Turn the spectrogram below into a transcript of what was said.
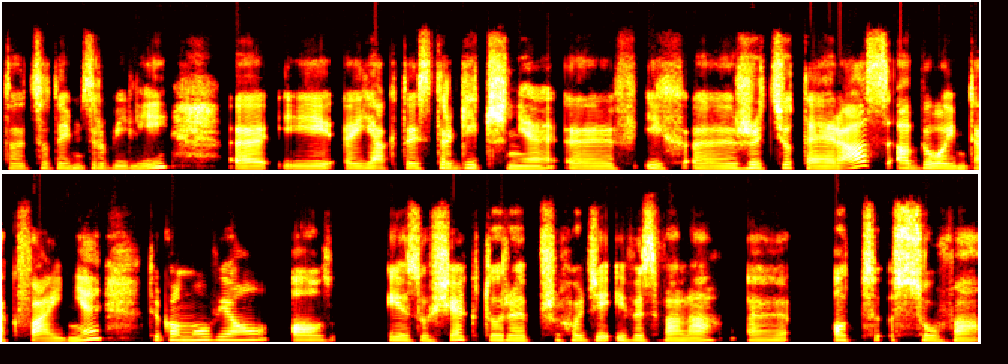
to, co to im zrobili e, i jak to jest tragicznie e, w ich życiu teraz, a było im tak fajnie, tylko mówią o Jezusie, który przychodzi i wyzwala, odsuwa,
